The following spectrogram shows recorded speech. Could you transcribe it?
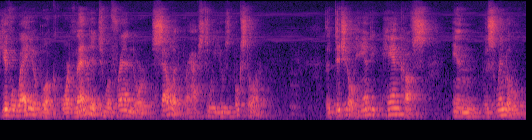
give away a book or lend it to a friend or sell it perhaps to a used bookstore. The digital handcuffs in the swindle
